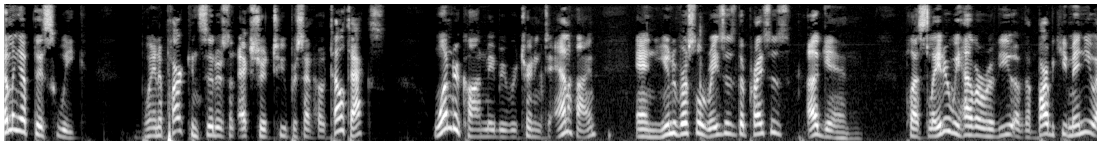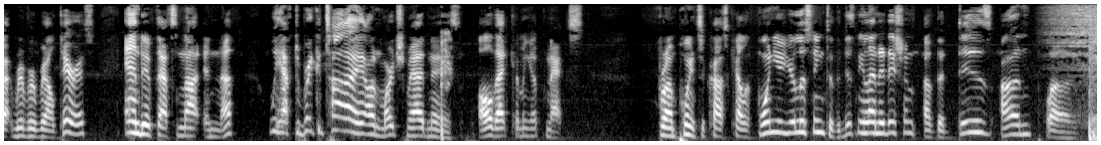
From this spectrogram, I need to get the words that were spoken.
Coming up this week, Buena Park considers an extra 2% hotel tax, WonderCon may be returning to Anaheim, and Universal raises the prices again. Plus, later we have a review of the barbecue menu at River Belle Terrace, and if that's not enough, we have to break a tie on March Madness. All that coming up next. From points across California, you're listening to the Disneyland edition of the DIS Unplugged.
